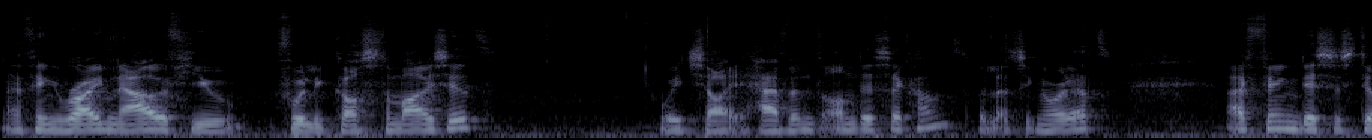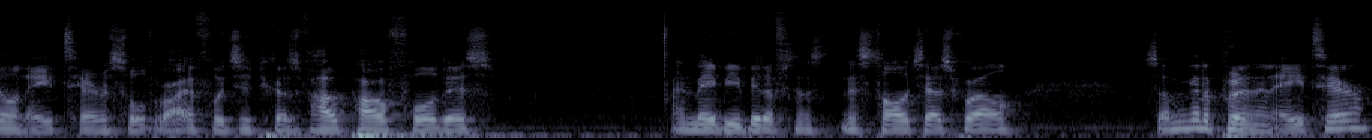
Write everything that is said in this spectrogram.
I think right now, if you fully customize it, which I haven't on this account, but let's ignore that. I think this is still an A tier assault rifle just because of how powerful it is, and maybe a bit of nostalgia as well. So I'm gonna put in an A tier.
